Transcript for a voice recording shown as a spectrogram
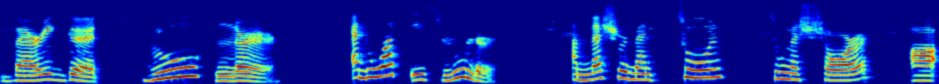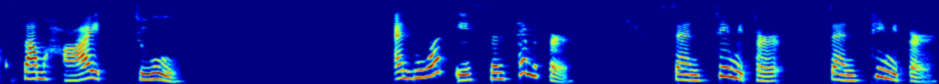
Very good. Ruler. And what is ruler? A measurement tool to measure uh, some height too. And what is centimeter? Centimeter, centimeter.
